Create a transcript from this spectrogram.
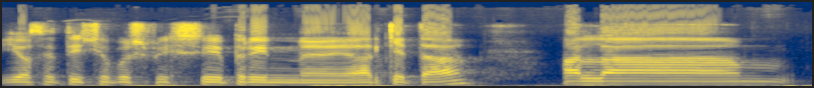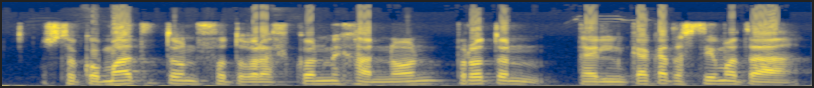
υιοθετήσει όπως είπες πριν ε, αρκετά αλλά μ, στο κομμάτι των φωτογραφικών μηχανών πρώτον τα ελληνικά καταστήματα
